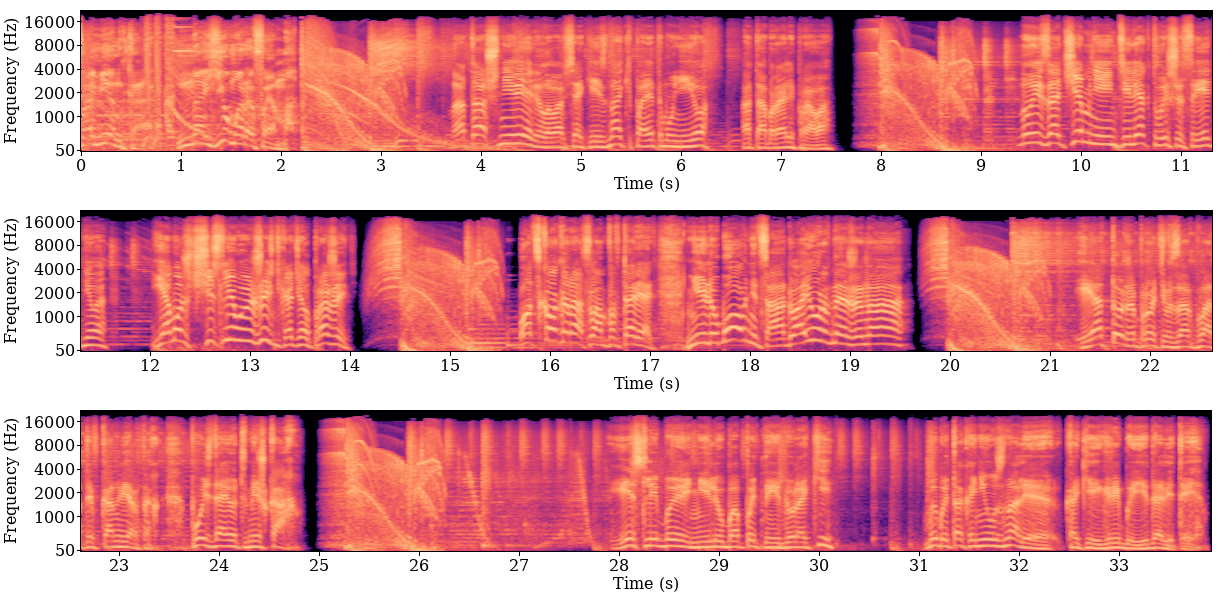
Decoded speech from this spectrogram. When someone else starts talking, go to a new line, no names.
Фоменко на Юмор ФМ.
Наташа не верила во всякие знаки, поэтому у нее отобрали права. Ну и зачем мне интеллект выше среднего? Я, может, счастливую жизнь хотел прожить. Вот сколько раз вам повторять? Не любовница, а двоюродная жена. Я тоже против зарплаты в конвертах. Пусть дают в мешках. Если бы не любопытные дураки, мы бы так и не узнали, какие грибы ядовитые.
